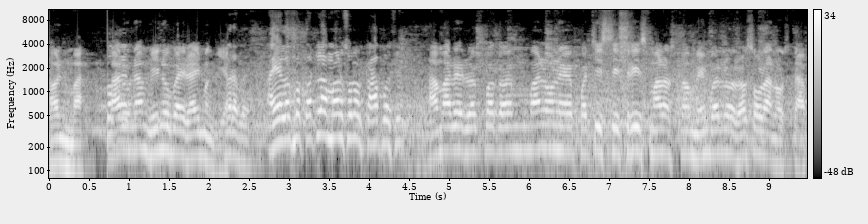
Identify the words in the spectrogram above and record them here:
ફંડમાં મારું નામ વિનુભાઈ રાયમંગિયા. બરાબર. અહીંયા લગભગ કેટલા માણસોનો સ્ટાફ હશે? અમારે લગભગ એમ માનો ને પચીસથી ત્રીસ માણસનો મેમ્બરનો રસોડાનો સ્ટાફ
